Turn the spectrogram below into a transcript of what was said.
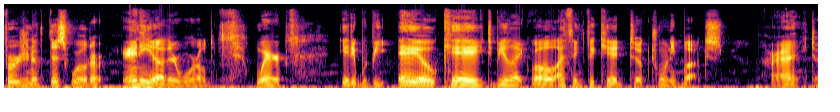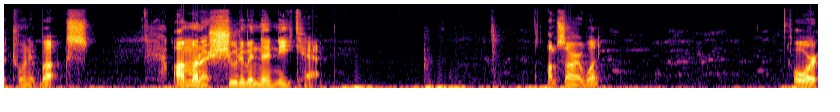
version of this world or any other world where it would be a okay to be like, well, I think the kid took 20 bucks. All right, he took 20 bucks. I'm gonna shoot him in the kneecap. I'm sorry, what? Or,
